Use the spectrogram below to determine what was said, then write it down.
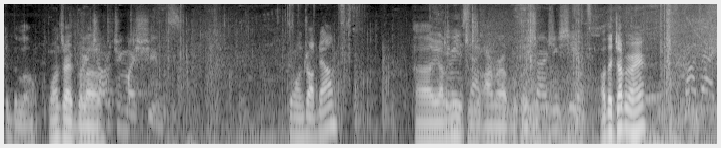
They're below. One's right below. Recharging my shields. You want to drop down? Uh, yeah, let Give me me just sec. armor up real quick. Recharging shields. Oh, they're jumping right here. Contact.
